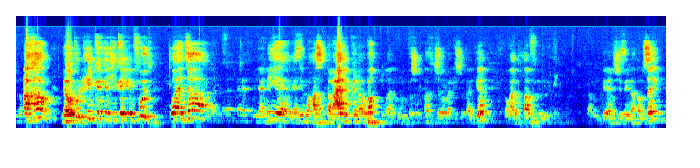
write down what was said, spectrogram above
الآخر له كل الإمكانيات لكي ينفذ وأنت يعني يعني محاسب. طبعا يمكن نربط باش نبقى في الجواب على السؤال ديالك وغنبقى في ندير هادشي بين قوسين.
